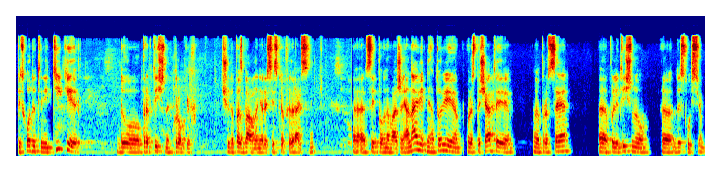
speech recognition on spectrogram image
підходити не тільки до практичних кроків щодо позбавлення Російської Федерації е, цих повноважень, а навіть не готові розпочати про це політичну дискусію.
